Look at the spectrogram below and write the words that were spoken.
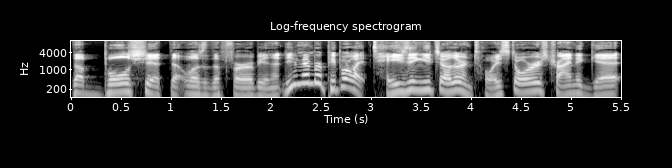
the bullshit that was the Furby. And. Do you remember people were like tasing each other in toy stores trying to get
